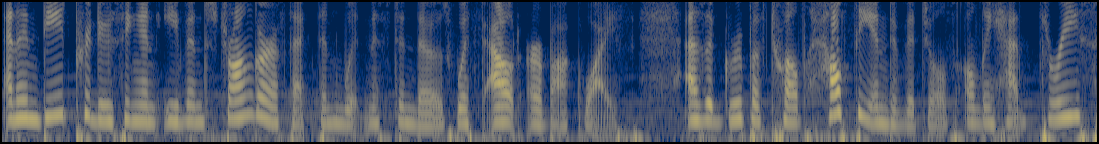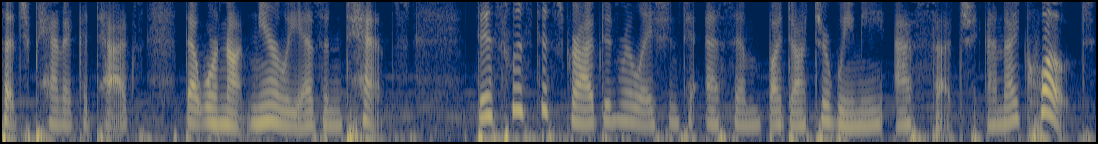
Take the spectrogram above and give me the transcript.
and indeed producing an even stronger effect than witnessed in those without Urbach Wiethe, as a group of 12 healthy individuals only had three such panic attacks that were not nearly as intense. This was described in relation to SM by Dr. Wemmie as such, and I quote,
